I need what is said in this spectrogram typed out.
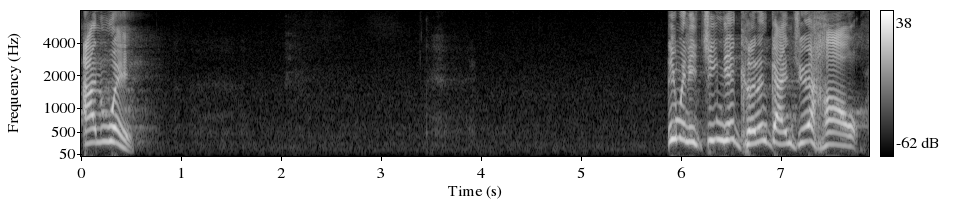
安慰。因为你今天可能感觉好，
